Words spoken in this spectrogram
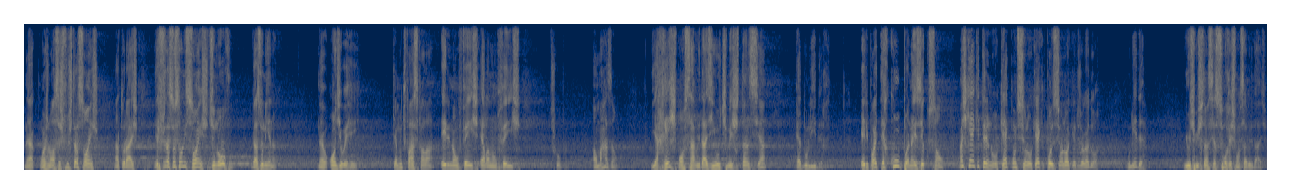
né? com as nossas frustrações naturais. E as frustrações são lições, de novo, gasolina. Né? Onde eu errei. Que é muito fácil falar, ele não fez, ela não fez. Desculpa, há uma razão. E a responsabilidade, em última instância, é do líder. Ele pode ter culpa na execução, mas quem é que treinou? Quem é que condicionou? Quem é que posicionou aquele jogador? O líder. Em última instância, é sua responsabilidade.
